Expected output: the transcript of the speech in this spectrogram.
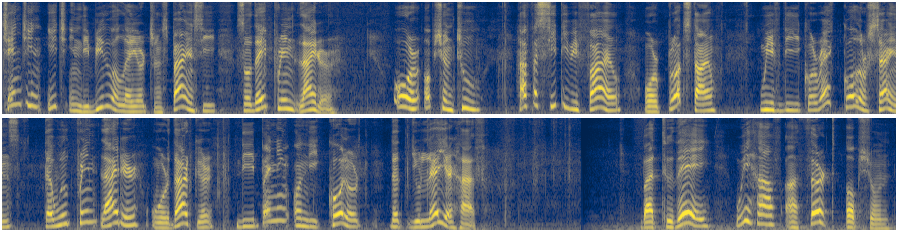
Changing each individual layer transparency so they print lighter. Or option 2. Have a CTB file or plot style with the correct color settings that will print lighter or darker depending on the color that your layer have. But today we have a third option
